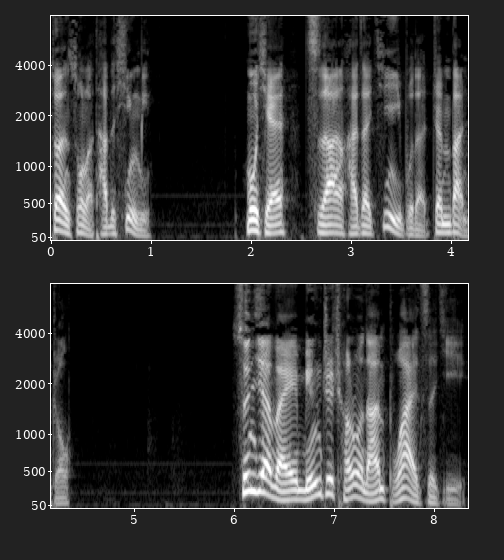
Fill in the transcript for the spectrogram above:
断送了他的性命。目前，此案还在进一步的侦办中。孙建伟明知程若楠不爱自己。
